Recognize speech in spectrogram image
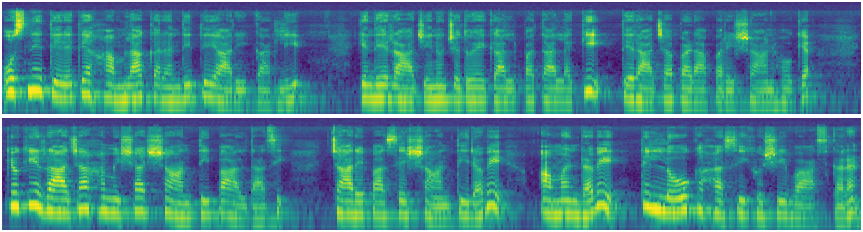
ਉਸਨੇ ਤੇਰੇ ਤੇ ਹਮਲਾ ਕਰਨ ਦੀ ਤਿਆਰੀ ਕਰ ਲਈ। ਕਹਿੰਦੇ ਰਾਜੇ ਨੂੰ ਜਦੋਂ ਇਹ ਗੱਲ ਪਤਾ ਲੱਗੀ ਤੇ ਰਾਜਾ ਬੜਾ ਪਰੇਸ਼ਾਨ ਹੋ ਗਿਆ ਕਿਉਂਕਿ ਰਾਜਾ ਹਮੇਸ਼ਾ ਸ਼ਾਂਤੀ ਭਾਲਦਾ ਸੀ। ਚਾਰੇ ਪਾਸੇ ਸ਼ਾਂਤੀ ਰਵੇ ਅਮਨ ਰਵੇ ਤੇ ਲੋਕ ਹਸੀ ਖੁਸ਼ੀ ਵਾਸ ਕਰਨ।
